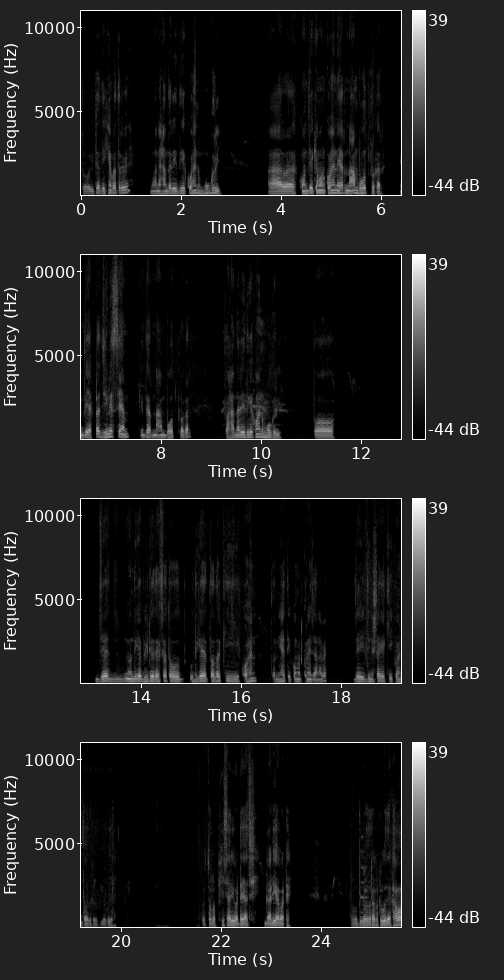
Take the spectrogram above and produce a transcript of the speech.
তো এটা দেখিয়ে পাতরবে মানে হাঁদের এদিকে কহেন মুগরি। আর কোন দিয়ে কেমন কহেন, এর নাম বহুত প্রকার। কিন্তু একটা জিনিস সেম কিন্তু এর নাম বহুত প্রকার। তো হাঁদের এদিকে কহেন মুগরি। তো যে ওদিকে ভিডিও দেখছ, তো ওদিকে তাদের কি কহেন, তো নিহাতি কমেন্ট করে জানাবে যে এই জিনিসটাকে কী কহেন তোদের ওদিকে বুঝলে? তো চলো ফিশারি বাটে যাচ্ছি, গাড়িয়া বাটে। তো ওদিকে ওদের একটু দেখাবো।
